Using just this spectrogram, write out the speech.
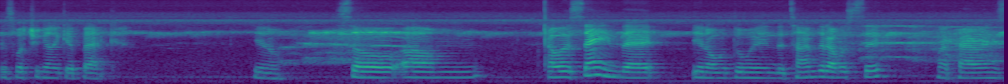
is what you're going to get back. You know. So um, I was saying that, you know, during the time that I was sick, my parents,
